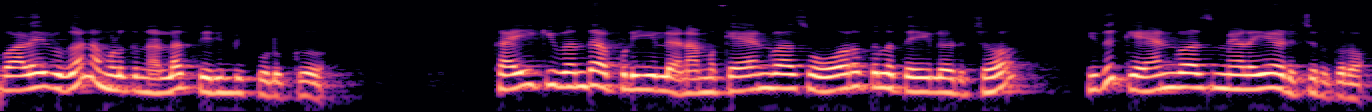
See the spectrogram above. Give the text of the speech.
வளைவுகள் நம்மளுக்கு நல்லா திரும்பி கொடுக்கும். கைக்கு வந்து அப்படி இல்லை. நம்ம கேன்வாஸ் ஓரத்தில் தேயில் அடித்தோம் இது கேன்வாஸ் மேலேயே அடிச்சிருக்கிறோம்.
